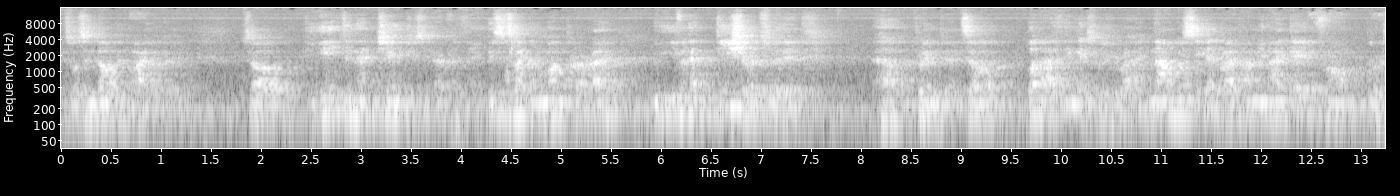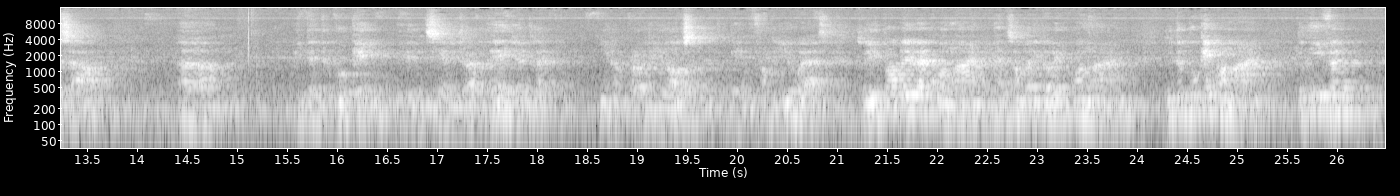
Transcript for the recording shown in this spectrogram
This was in Dublin, by the way. So the internet changes everything. This is like a mantra, right? We even had T-shirts with it printed. So, but I think it's really right. Now we see it, right? I mean, I came from Curacao. Um, we did the booking. We didn't see any travel agent, like you know, probably you also came from the U.S. So you probably went online. You had somebody going online, do the booking online, do even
